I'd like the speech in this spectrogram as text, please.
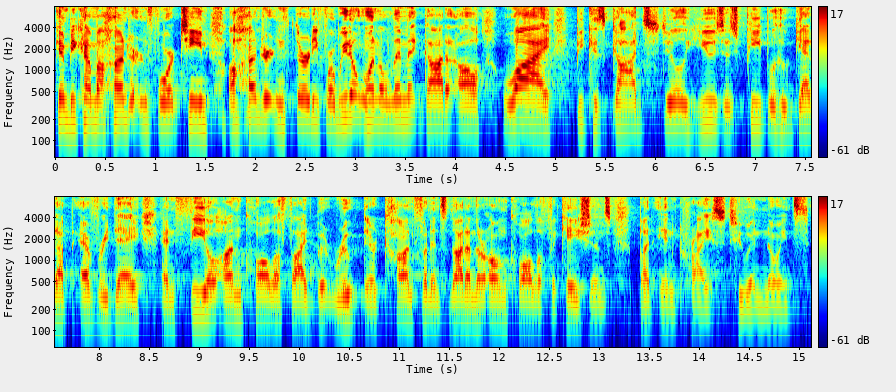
can become 114, 134. We don't want to limit God at all. Why? Because God still uses people who get up every day and feel unqualified, but root their confidence not in their own qualifications, but in Christ who anoints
